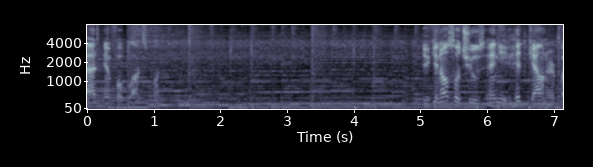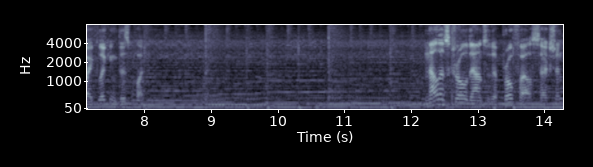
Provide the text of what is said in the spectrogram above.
Add Info Blocks button. You can also choose any hit counter by clicking this button. Now let's scroll down to the Profile section,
